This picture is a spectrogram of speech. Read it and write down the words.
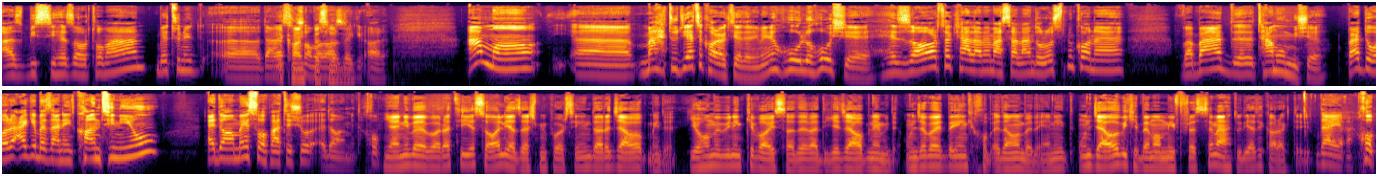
از 20 هزار تومن بتونید در شماره رو بگیر آره. اما محدودیت کاراکتر داریم. یعنی هول هوش هزار تا کلمه مثلا درست می‌کنه و بعد تموم میشه. بعد دوباره اگه بزنید کانتینیو ادامه صحبتش رو ادامه میده. خب. یعنی به عبارتی یه سوالی ازش می‌پرسین داره جواب میده. یهو می‌بینین که وایساده و دیگه جواب نمیده. اونجا باید بگین که خب ادامه بده. یعنی اون جوابی که به ما میفرسته محدودیت کاراکتری دقیقا. خب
